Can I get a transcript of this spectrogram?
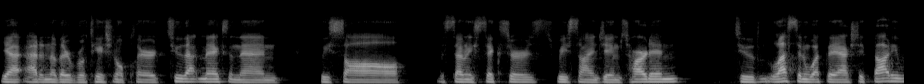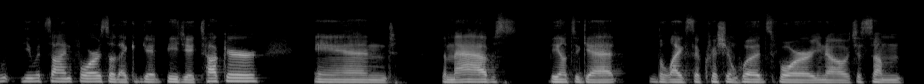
yeah add another rotational player to that mix, and then we saw the 76ers re-sign James Harden to less than what they actually thought he, w- he would sign for, so they could get PJ Tucker and the Mavs being able to get the likes of Christian Woods for you know just some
